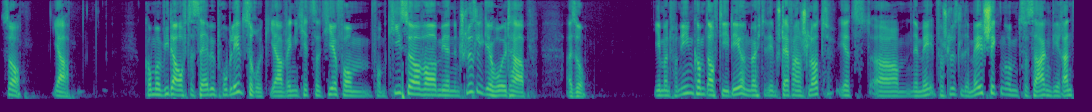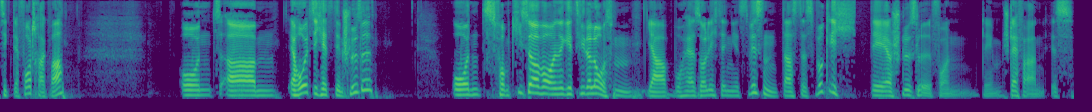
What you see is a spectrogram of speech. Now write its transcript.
So, ja, kommen wir wieder auf dasselbe Problem zurück. Ja, wenn ich jetzt hier vom, vom Key-Server mir einen Schlüssel geholt habe, also jemand von Ihnen kommt auf die Idee und möchte dem Stefan Schlott jetzt ähm, eine Mail, verschlüsselte Mail schicken, um zu sagen, wie ranzig der Vortrag war. Und ähm, er holt sich jetzt den Schlüssel und vom Key-Server und dann geht es wieder los. Hm, ja, woher soll ich denn jetzt wissen, dass das wirklich der Schlüssel von dem Stefan ist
